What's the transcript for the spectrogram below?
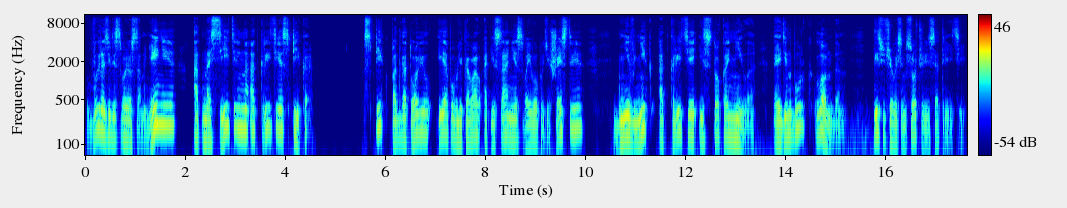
выразили свое сомнение относительно открытия Спика. Спик подготовил и опубликовал описание своего путешествия «Дневник открытия истока Нила», Эдинбург, Лондон, 1863.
